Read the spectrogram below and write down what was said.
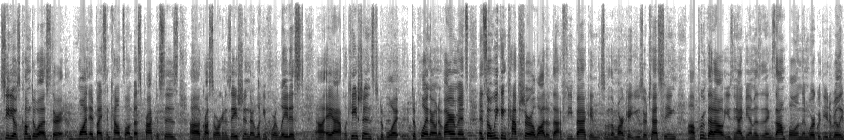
CDOs come to us, they want advice and counsel on best practices uh, across the organization. They're looking for latest uh, AI applications to deploy, deploy in their own environments. And so we can capture a lot of that feedback in some of the market user testing, uh, prove that out using IBM as an example, and then work with you to really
